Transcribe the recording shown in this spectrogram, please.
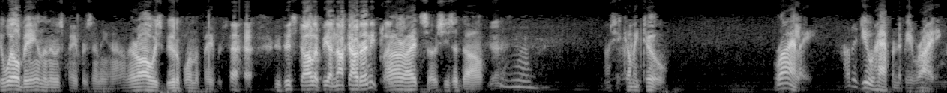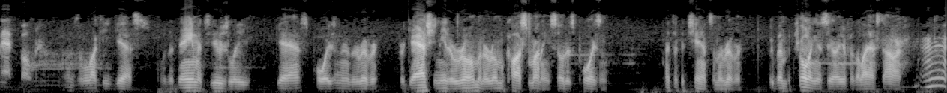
she will be in the newspapers anyhow. They're always beautiful in the papers. this doll would be a knockout any place. All right, so she's a doll. Oh, she's coming too. Riley, how did you happen to be riding that boat? That was a lucky guess. With a dame, it's usually gas, poison, or the river. For gas, you need a room, and a room costs money. So does poison. I took a chance on the river. We've been patrolling this area for the last hour. Mm.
